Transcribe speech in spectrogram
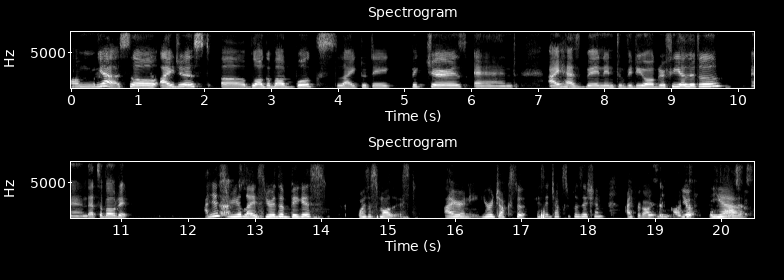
um yeah, so I just uh blog about books, like to take pictures and I have been into videography a little and that's about it. I just realized you're the biggest or the smallest. Irony. You're juxta is it juxtaposition? I forgot. It's You're it's yeah, just-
